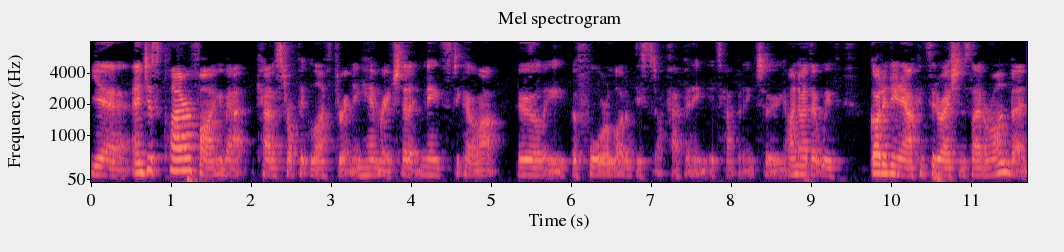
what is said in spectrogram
Yeah, and just clarifying about catastrophic life-threatening hemorrhage that it needs to go up early before a lot of this stuff happening. It's happening too. I know that we've got it in our considerations later on, but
